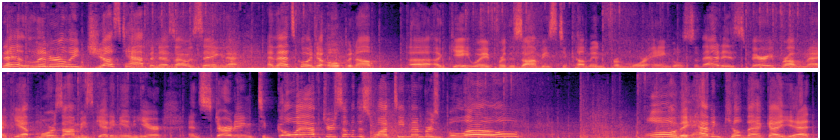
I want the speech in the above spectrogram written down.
That literally just happened as I was saying that. And that's going to open up uh, a gateway for the zombies to come in from more angles. So that is very problematic. Yep, more zombies getting in here and starting to go after some of the SWAT team members below. Oh, they haven't killed that guy yet.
